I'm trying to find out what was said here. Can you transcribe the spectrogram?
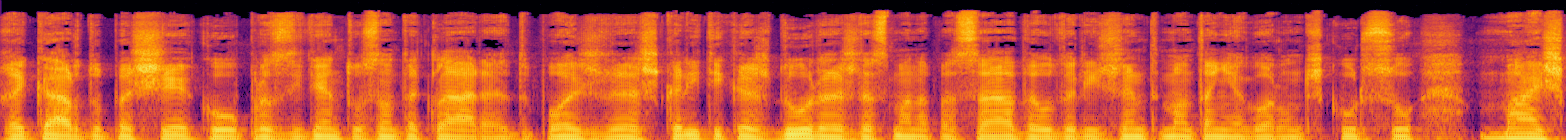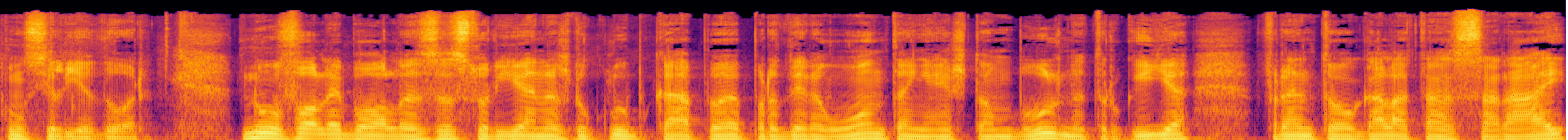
Ricardo Pacheco, o presidente do Santa Clara, depois das críticas duras da semana passada, o dirigente mantém agora um discurso mais conciliador. No voleibol, as açorianas do Clube K perderam ontem em Istambul, na Turquia, frente ao Galatasaray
